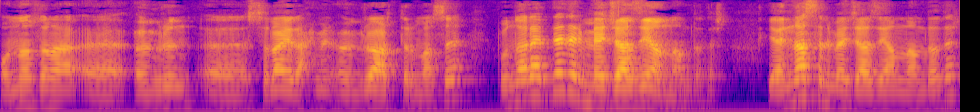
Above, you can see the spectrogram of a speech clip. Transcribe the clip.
ondan sonra e, ömrün e, sıla rahmin ömrü arttırması bunlar hep nedir? Mecazi anlamdadır. Yani nasıl mecazi anlamdadır?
